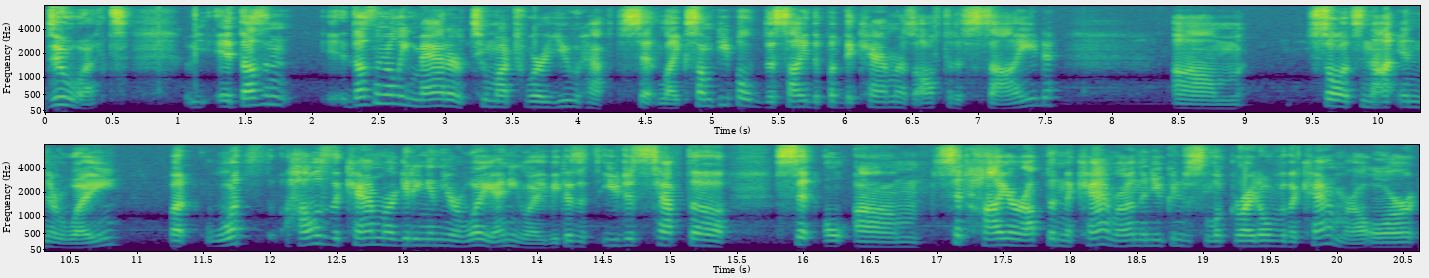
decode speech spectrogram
do it. It doesn't it doesn't really matter too much where you have to sit. Like, some people decide to put the cameras off to the side, um, so it's not in their way. But what's how is the camera getting in your way anyway? Because it's, you just have to sit um sit higher up than the camera, and then you can just look right over the camera, or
